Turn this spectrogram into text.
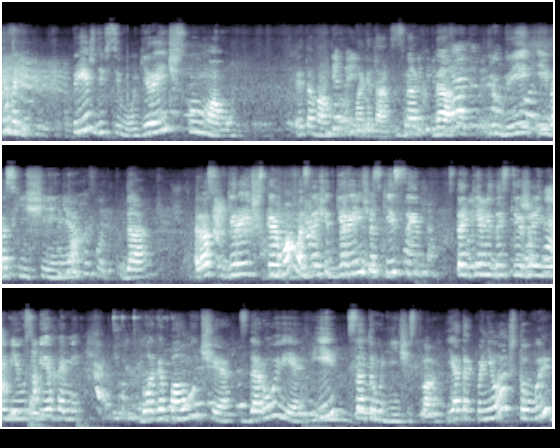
Говори. Прежде всего, героическую маму. Это вам Благодарствую. знак да, любви и восхищения. Да. Раз героическая мама, значит героический сын такими достижениями и успехами. Благополучие, здоровье и сотрудничество. Я так поняла, что вы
